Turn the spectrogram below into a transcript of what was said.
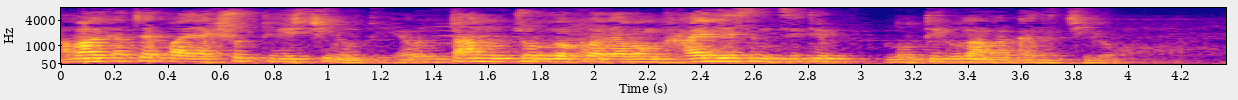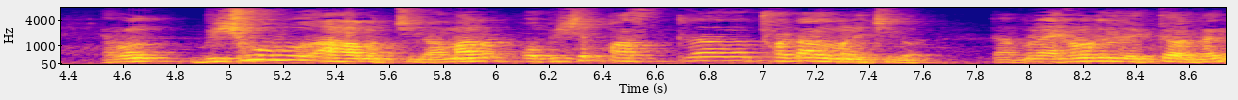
আমার কাছে প্রায় একশো তিরিশটি নথি এবং চাঞ্চল্য করে এবং হাইলি সেন্সিটিভ নথিগুলো আমার কাছে ছিল। এবং বিষু আলামত ছিল। আমার অফিসে পাঁচটা, ছটা আলমারি ছিল। আপনারা এখনও দেখতে পারবেন,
